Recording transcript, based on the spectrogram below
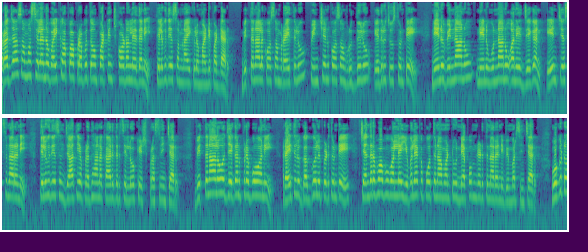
ప్రజా సమస్యలను వైకాపా ప్రభుత్వం పట్టించుకోవడం లేదని తెలుగుదేశం నాయకులు మండిపడ్డారు. విత్తనాల కోసం రైతులు పింఛన్ కోసం వృద్ధులు ఎదురు చూస్తుంటే నేను విన్నాను నేను ఉన్నాను అనే జగన్ ఏం చేస్తున్నారని తెలుగుదేశం జాతీయ ప్రధాన కార్యదర్శి లోకేష్ ప్రశ్నించారు. విత్తనాలో జగన్ ప్రభు అని రైతులు గగ్గోలు పెడుతుంటే చంద్రబాబు వల్లే ఇవ్వలేకపోతున్నామంటూ నెపం నెడుతున్నారని విమర్శించారు. ఒకటో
